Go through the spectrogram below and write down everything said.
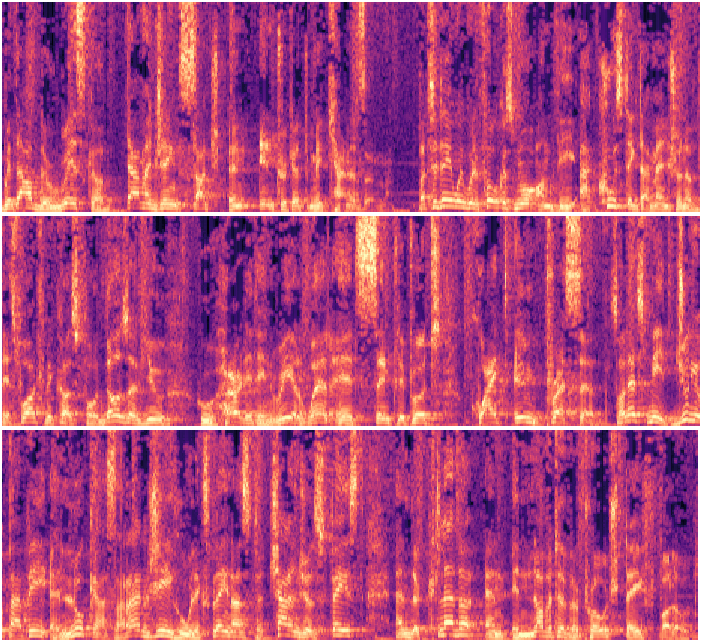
without the risk of damaging such an intricate mechanism. But today we will focus more on the acoustic dimension of this watch because for those of you who heard it in real, well, it's simply put quite impressive. So let's meet Giulio Papi and Lucas Raggi who will explain us the challenges faced and the clever and innovative approach they followed.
